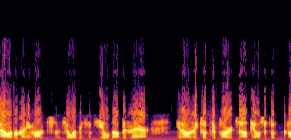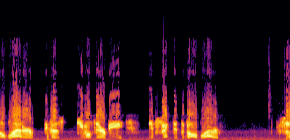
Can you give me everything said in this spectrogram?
however many months until everything healed up in there. You know, and they took their parts out. They also took the gallbladder because chemotherapy infected the gallbladder. So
